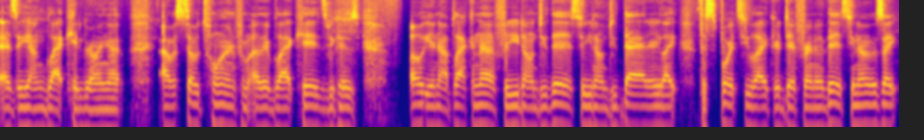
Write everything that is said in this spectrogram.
as a young black kid growing up. I was so torn from other black kids because oh, you're not black enough, or you don't do this, or you don't do that, or like the sports you like are different, or this. You know, it was like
